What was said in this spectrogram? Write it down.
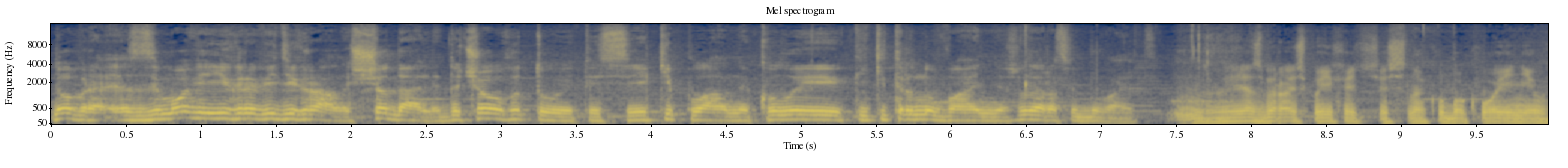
Добре, зимові ігри відіграли. Що далі? До чого готуєтесь? Які плани? Коли? Які тренування? Що зараз відбувається? Я збираюсь поїхати ось на Кубок воїнів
